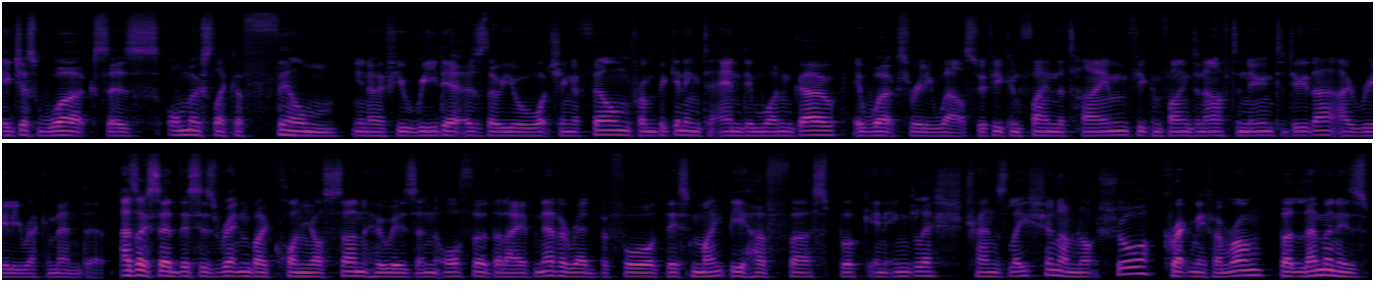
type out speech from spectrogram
It just works as almost like a film. You know, if you read it as though you were watching a film from beginning to end in one go, it works really well. So if you can find the time, if you can find an afternoon to do that, I really recommend it. As I said, this is written by Kwon Yeo-sun, who is an author that I have never read before. This might be her first book in English translation, I'm not sure. Correct me if I'm wrong. But Lemon is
